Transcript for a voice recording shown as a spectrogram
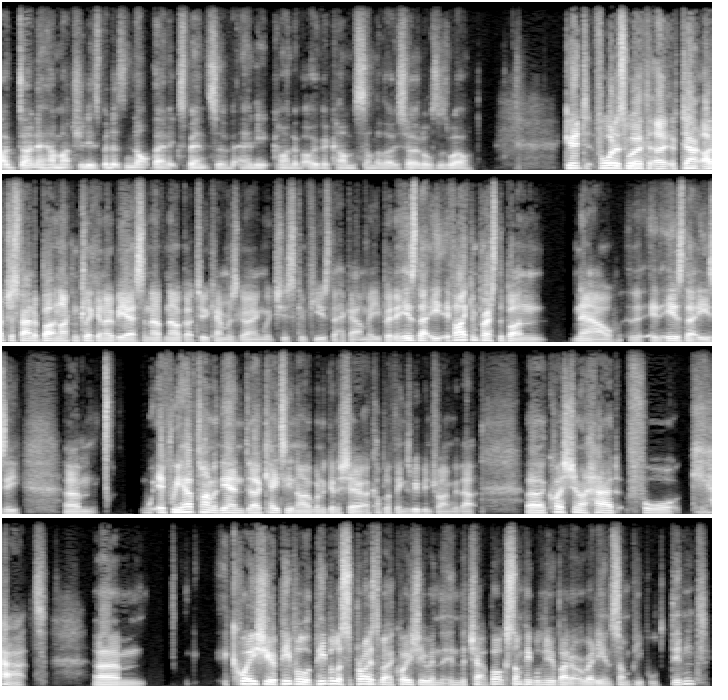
I don't know how much it is, but it's not that expensive, and it kind of overcomes some of those hurdles as well. Good. For what it's worth, uh, I've just found a button I can click in OBS, and I've now got two cameras going, which has confused the heck out of me. But it is that e- if I can press the button now, it is that easy. Um, if we have time at the end, uh, Katie and I are going to share a couple of things we've been trying with that. Uh, question I had for Kat. Um, Equatio, people people are surprised about Equatio in the, in the chat box. Some people knew about it already, and some people didn't.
